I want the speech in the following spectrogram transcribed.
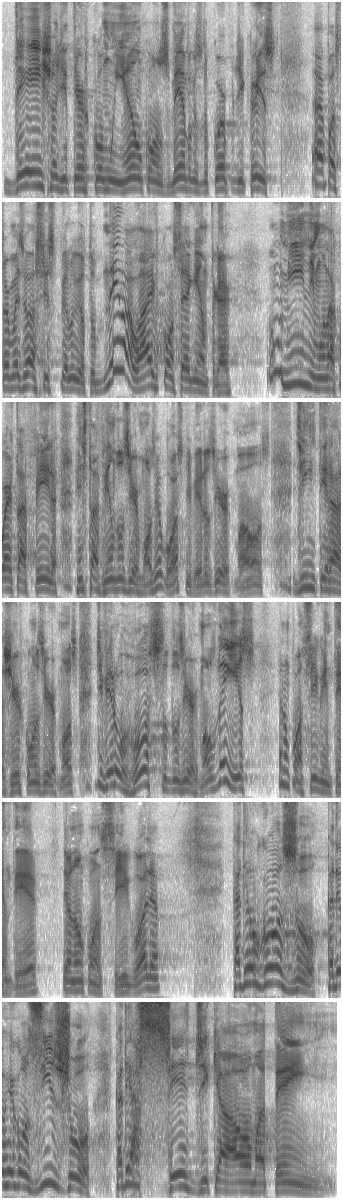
deixam de ter comunhão com os membros do corpo de Cristo. Ah, pastor, mas eu assisto pelo YouTube. Nem na live consegue entrar. O mínimo na quarta-feira, a gente está vendo os irmãos. Eu gosto de ver os irmãos, de interagir com os irmãos, de ver o rosto dos irmãos. Nem isso. Eu não consigo entender. Eu não consigo. Olha, cadê o gozo? Cadê o regozijo? Cadê a sede que a alma tem?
